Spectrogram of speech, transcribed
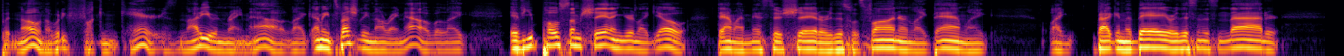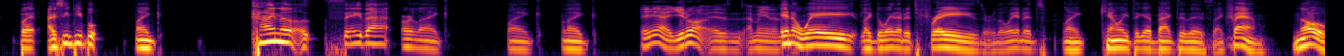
but no, nobody fucking cares. Not even right now. Like, I mean, especially not right now, but like, if you post some shit and you're like, yo, damn, I missed this shit, or this was fun, or like, damn, like, like back in the day, or this and this and that, or, but I've seen people like kind of say that, or like, like, like, yeah, you don't. I mean, in a way, like the way that it's phrased, or the way that it's like, can't wait to get back to this. Like, fam, no,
